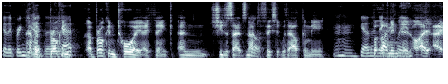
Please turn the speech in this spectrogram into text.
Yeah, they bring have the, a the broken cat. a broken toy, I think, and she decides not to Oh. fix it with alchemy. Yeah, But I mean, complain. I, I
